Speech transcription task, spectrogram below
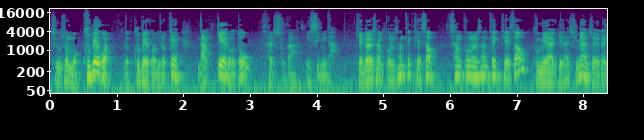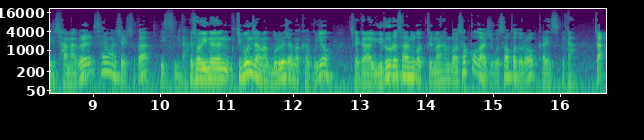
지금처럼 뭐 900원, 900원 이렇게 낱개로도 살 수가 있습니다. 개별 상품을 선택해서 상품을 선택해서 구매하기를 하시면 저희가 이제 자막을 사용하실 수가 있습니다. 저희는 기본 자막 무료 자막하고요. 제가 유료로 산 것들만 한번 섞어가지고 써보도록 하겠습니다. 자,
